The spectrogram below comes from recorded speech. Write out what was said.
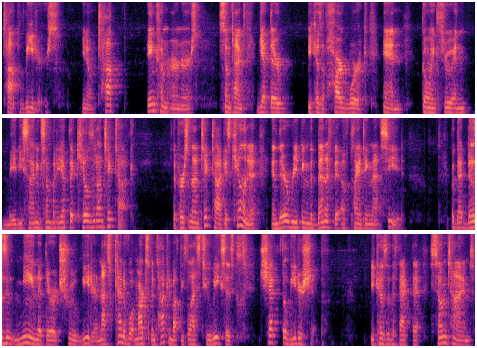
top leaders. You know top income earners sometimes get there because of hard work and going through and maybe signing somebody up that kills it on TikTok. The person on TikTok is killing it and they're reaping the benefit of planting that seed. But that doesn't mean that they're a true leader. And that's kind of what Mark's been talking about these last two weeks is check the leadership because of the fact that sometimes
